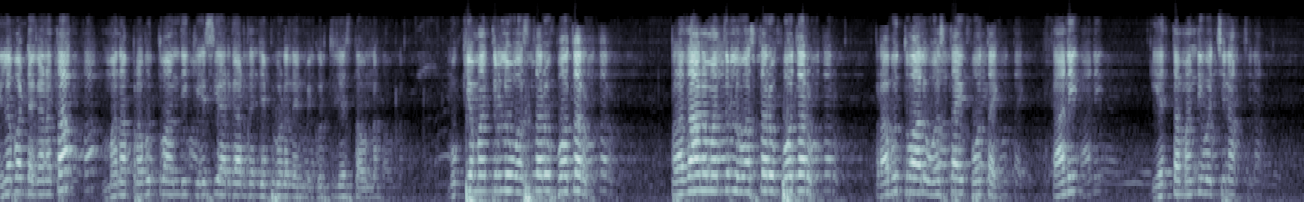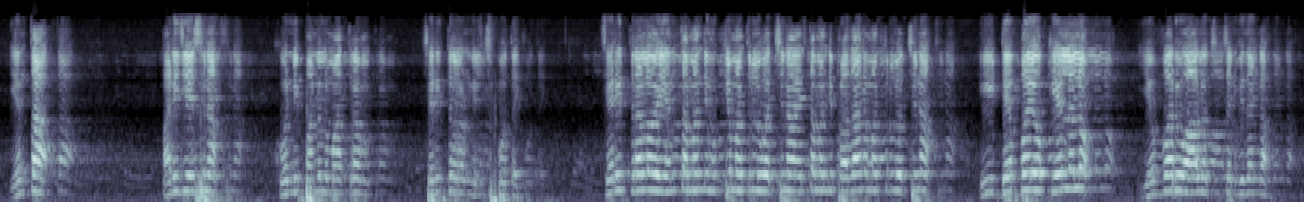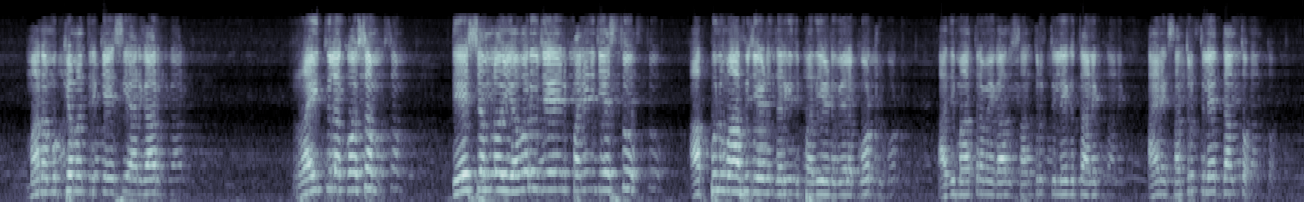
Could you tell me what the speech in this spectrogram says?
నిలబడ్డ ఘనత మన ప్రభుత్వాన్ని కేసీఆర్ గారిదని చెప్పి కూడా నేను మీకు గుర్తు చేస్తా ఉన్నా. ముఖ్యమంత్రులు వస్తారు పోతారు. ప్రధానమంత్రులు వస్తారు పోతారు. ప్రభుత్వాలు వస్తాయి పోతాయి. కానీ ఎంతమంది వచ్చినా ఎంత పని చేసినా కొన్ని పనులు మాత్రం చరిత్రలో నిలిచిపోతాయి. చరిత్రలో ఎంతమంది ముఖ్యమంత్రులు వచ్చినా ఎంతమంది ప్రధానమంత్రులు వచ్చినా ఈ డెబ్బై ఒకేళ్ళలో ఎవ్వరూ ఆలోచించని విధంగా మన ముఖ్యమంత్రి కేసీఆర్ గారు రైతుల కోసం దేశంలో ఎవరు చేయని పనిని చేస్తూ అప్పులు మాఫీ చేయడం జరిగింది పదిహేడు వేల కోట్లు. అది మాత్రమే కాదు సంతృప్తి లేదు తానికి ఆయనకు సంతృప్తి లేదు దాంతో.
